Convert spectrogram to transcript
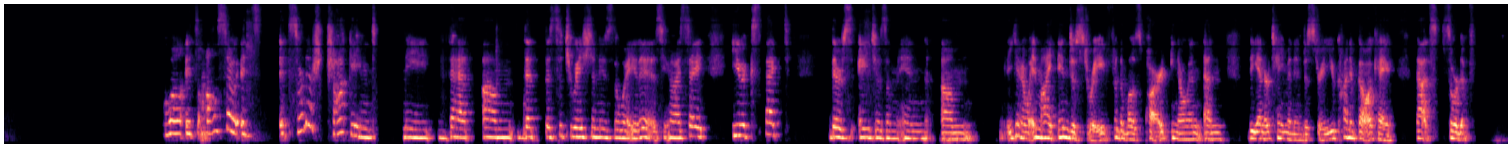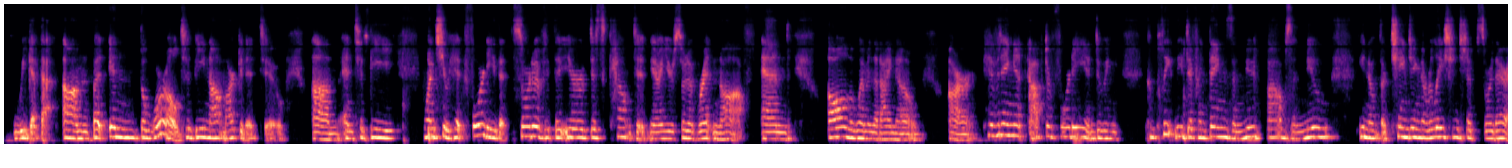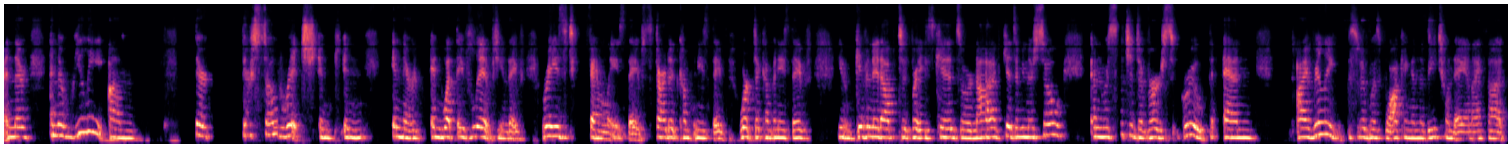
well, it's also it's it's sort of shocking to me that um, that the situation is the way it is. You know, I say you expect there's ageism in um, you know in my industry for the most part you know and and the entertainment industry you kind of go okay that's sort of we get that. Um, but in the world, to be not marketed to, um, and to be once you hit 40, that sort of that you're discounted, you know, you're sort of written off. And all the women that I know are pivoting it after 40 and doing completely different things and new jobs and new, you know, they're changing their relationships or they're and they're and they're really um they're they're so rich in in in their in what they've lived you know they've raised families they've started companies they've worked at companies they've you know given it up to raise kids or not have kids i mean there's so and we're such a diverse group and i really sort of was walking in the beach one day and i thought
